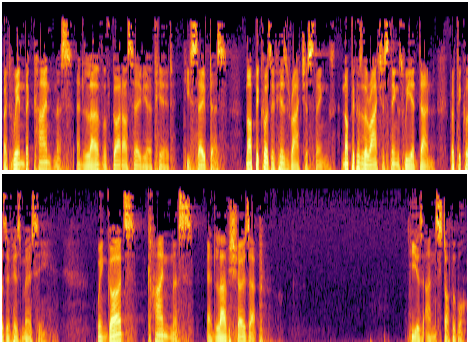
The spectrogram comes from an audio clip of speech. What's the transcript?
But when the kindness and love of God our Savior appeared, He saved us, not because of His righteous things, not because of the righteous things we had done, but because of His mercy. When God's kindness and love shows up, He is unstoppable.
